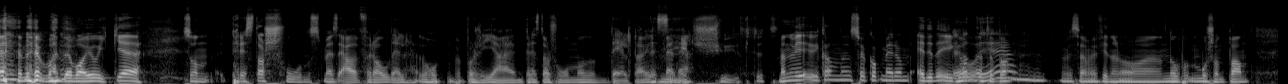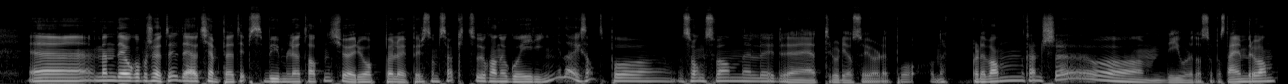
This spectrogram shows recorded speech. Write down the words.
det, var, det var jo ikke sånn prestasjonsmessig Ja, for all del, å hoppe på ski er en prestasjon å delta i, Det ser helt sjukt ut. Men vi, vi kan søke opp mer om Eddie the Eagle Ja, etterpå. Vi ser om vi finner noe, noe morsomt på han. Eh, men det å gå på skøyter det er jo et kjempetips. Bymiljøetaten kjører jo opp løyper, som sagt. Så du kan jo gå i ring da, ikke sant? på Sognsvann, eller eh, jeg tror de også gjør det på Nøklevann, kanskje. Og de gjorde det også på Steinbruvann.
